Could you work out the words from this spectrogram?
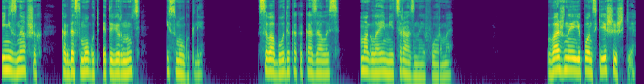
и не знавших, когда смогут это вернуть и смогут ли. Свобода, как оказалось, могла иметь разные формы. Важные японские шишки.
